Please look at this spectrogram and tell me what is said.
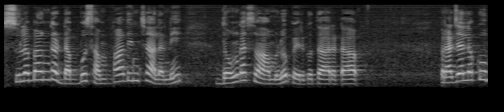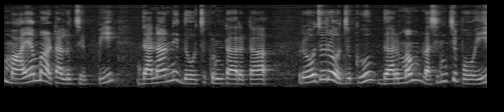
సులభంగా డబ్బు సంపాదించాలని దొంగ స్వాములు పెరుగుతారట. ప్రజలకు మాయమాటలు చెప్పి ధనాన్ని దోచుకుంటారట. రోజు రోజుకు ధర్మం నశించిపోయి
